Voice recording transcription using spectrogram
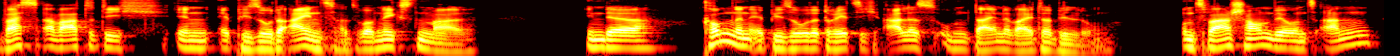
was erwartet dich in Episode 1, also beim nächsten Mal? In der kommenden Episode dreht sich alles um deine Weiterbildung. Und zwar schauen wir uns an,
